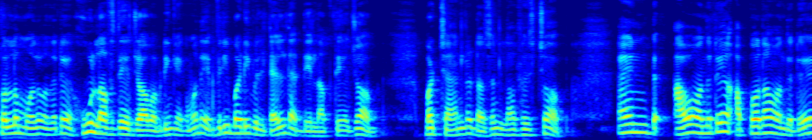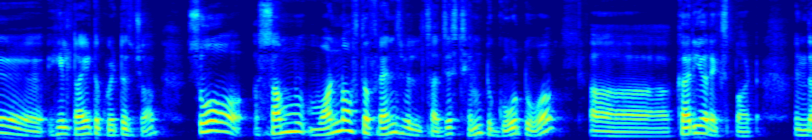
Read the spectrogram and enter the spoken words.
சொல்லும் போது வந்துட்டு ஹூ லவ்ஸ் தேர் ஜாப் அப்படின்னு கேட்கும்போது everybody will tell that they love their job but Chandler doesn't love his job and அவன் வந்துட்டு அப்போ தான் வந்துட்டு he'll try to quit his job so some one of the friends will suggest him to go to a career expert இந்த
